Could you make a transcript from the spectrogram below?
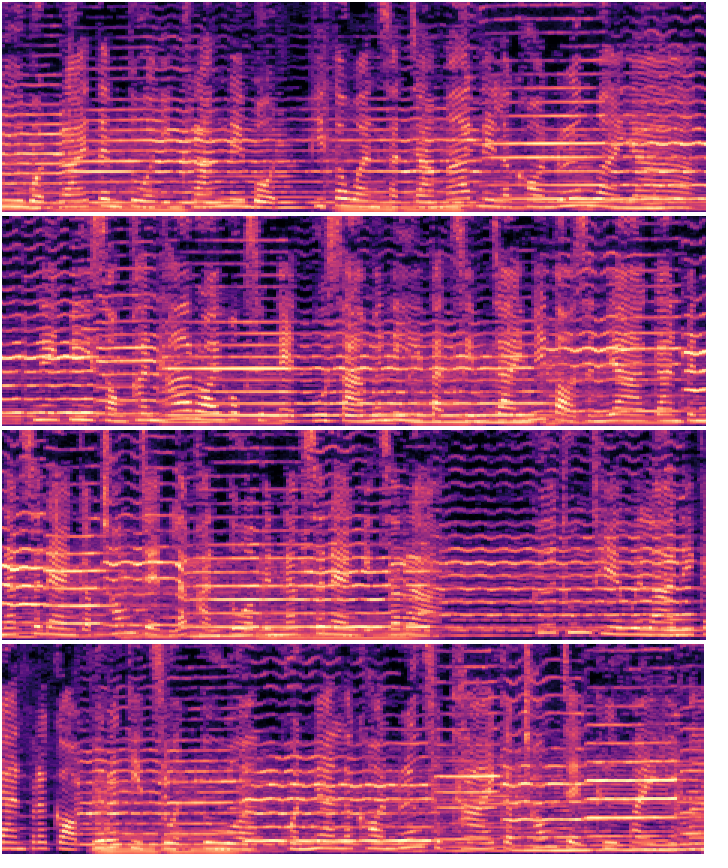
มือบทร้ายเต็มตัวอีกครั้งในบท พิตวันสัจจามาศในละครเรื่องมายา ในปี 2561 อุสามณีตัดสินใจไม่ต่อสัญญาการเป็นนักแสดงกับช่อง7และผันตัวเป็นนักแสดงอิสระ เพื่อทุ่มเทเวลาในการประกอบธุรกิจส่วนตัว ผลงานละครเรื่องสุดท้ายกับช่อง7คือไฟหิมะ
